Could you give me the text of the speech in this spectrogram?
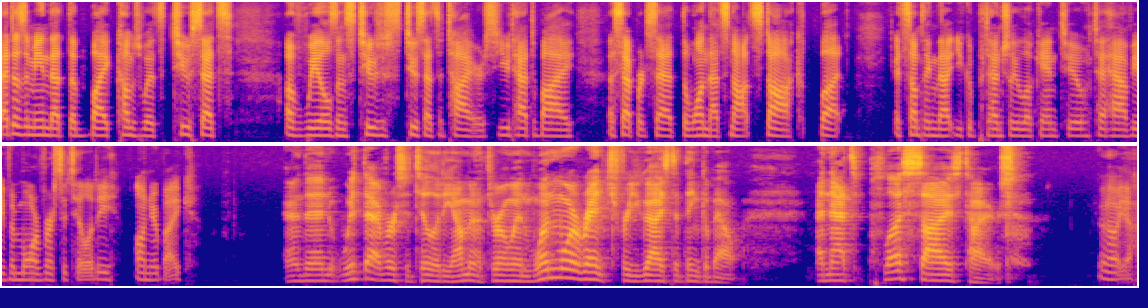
that doesn't mean that the bike comes with two sets of wheels and two two sets of tires. You'd have to buy a separate set, the one that's not stock, but it's something that you could potentially look into to have even more versatility on your bike. And then with that versatility, I'm going to throw in one more wrench for you guys to think about. And that's plus size tires. Oh yeah.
